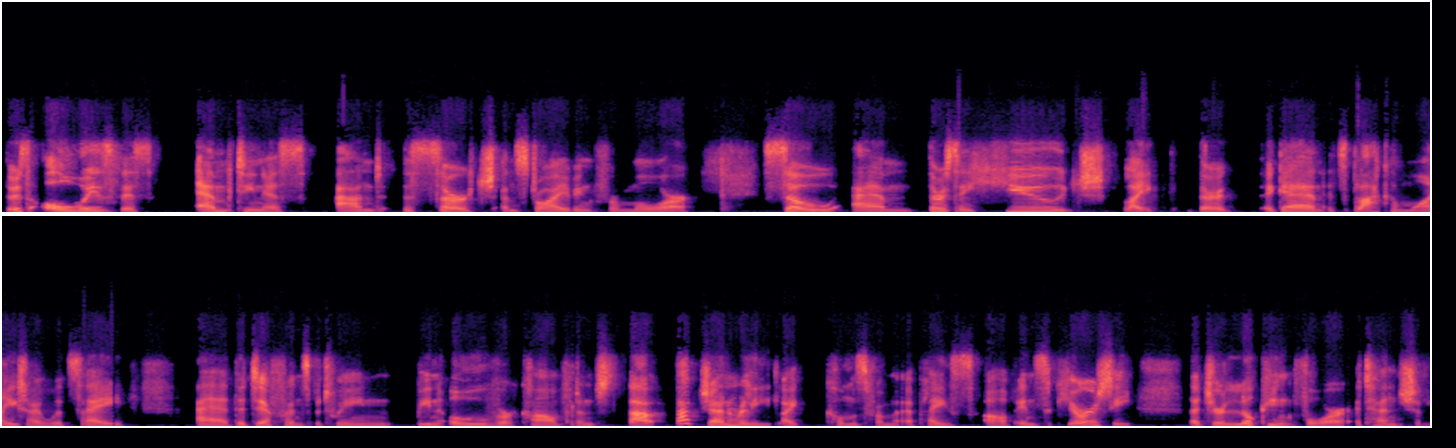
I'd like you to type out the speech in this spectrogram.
There's always this emptiness and the search and striving for more. So um, there's a huge, like, there again, it's black and white, I would say. Uh, the difference between being overconfident that that generally like comes from a place of insecurity that you're looking for attention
